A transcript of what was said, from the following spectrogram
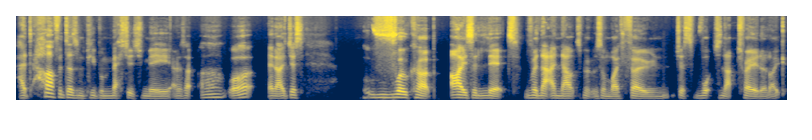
had half a dozen people message me, and I was like, "Oh, what?" And I just woke up, eyes are lit when that announcement was on my phone, just watching that trailer, like,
